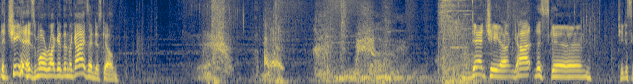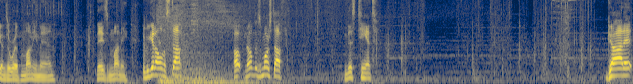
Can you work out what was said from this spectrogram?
The cheetah is more rugged than the guys I just killed. Dead cheetah. Got the skin. Cheetah skins are worth money, man. There's money. Did we get all the stuff? Oh, no, there's more stuff. This tent. Got it.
